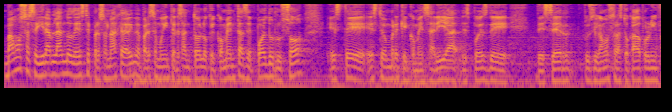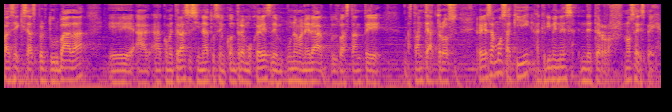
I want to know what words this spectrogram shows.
Vamos a seguir hablando de este personaje, David, me parece muy interesante todo lo que comentas de Paul de Rousseau, este, este hombre que comenzaría después de, de ser, pues digamos, trastocado por una infancia quizás perturbada, eh, a, a, cometer asesinatos en contra de mujeres de una manera pues bastante, bastante atroz. Regresamos aquí a Crímenes de Terror, no se despegue.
